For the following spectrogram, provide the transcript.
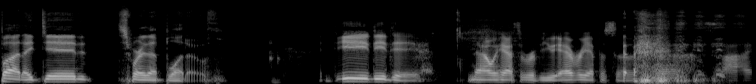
But I did swear that blood oath. Indeed, indeed. Now we have to review every episode. Sigh.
